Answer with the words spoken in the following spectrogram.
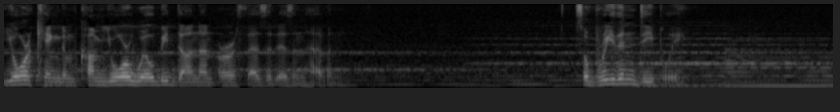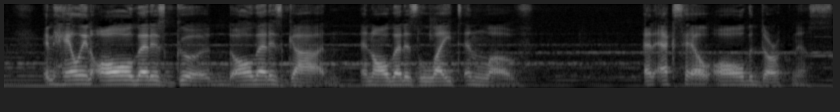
Your kingdom come, your will be done on earth as it is in heaven. So breathe in deeply inhaling all that is good, all that is God, and all that is light and love. And exhale all the darkness,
